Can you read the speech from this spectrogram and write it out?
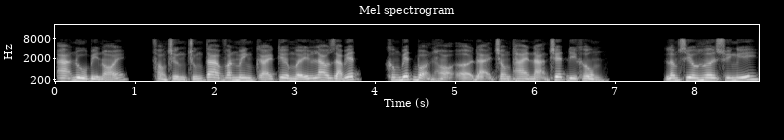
A nù bị nói, phỏng chừng chúng ta văn minh cái kia mấy lao ra biết, không biết bọn họ ở đại trong thai nạn chết đi không. Lâm siêu hơi suy nghĩ,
